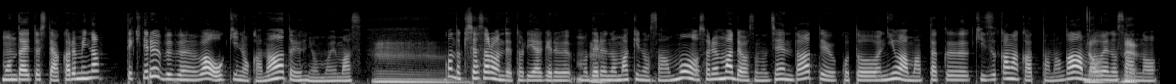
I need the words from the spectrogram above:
問題として明るみになってきてる部分は大きいのかなというふうに思います。今度記者サロンで取り上げるモデルの牧野さんも、うん、それまではそのジェンダーっていうことには全く気づかなかったのが、まあ、上野さんの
